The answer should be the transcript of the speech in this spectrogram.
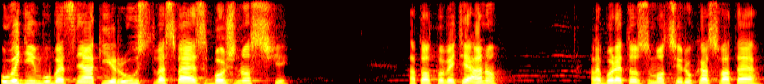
Uvidím vůbec nějaký růst ve své zbožnosti? A to odpověď je ano. Ale bude to z moci Ducha Svatého.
